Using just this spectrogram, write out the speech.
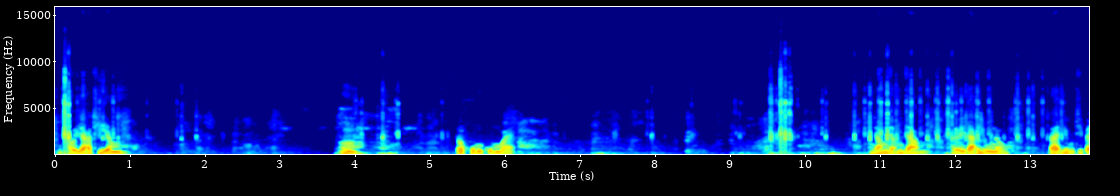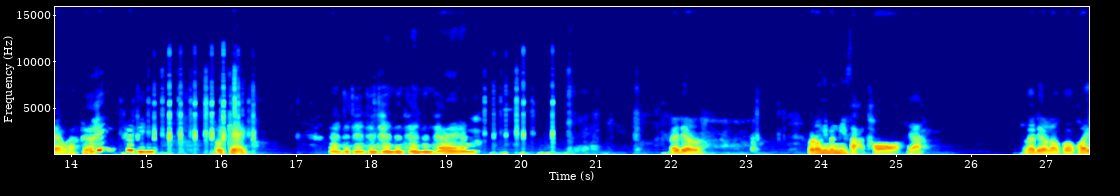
ภูเขาหญ้าเทียม อืม ก็คุมคุมไว้ ยำยำยำเฮ้ย ได้อยู่เนาะได้อยู่ที่แปลว่า เฮ้ย ก็ดี โอเคแทนแทนแทนแทนแทนแทนแทนแล้วเดี๋ยวเพราะตรงนี้มันมีฝาท่อเนี่ยแล้วเดี๋ยวเราก็ค่อย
